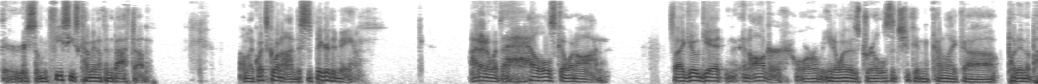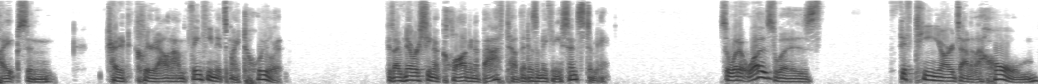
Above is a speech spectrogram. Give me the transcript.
there's some feces coming up in the bathtub. I'm like, what's going on? This is bigger than me. I don't know what the hell's going on. So I go get an auger or, you know, one of those drills that you can kind of like uh, put in the pipes and try to clear it out. I'm thinking it's my toilet because I've never seen a clog in a bathtub. That doesn't make any sense to me. So what it was was 15 yards out of the home,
